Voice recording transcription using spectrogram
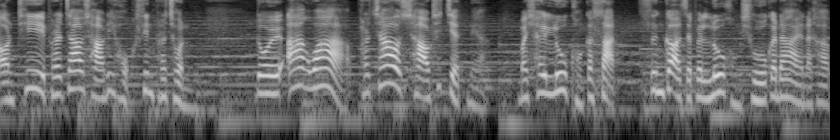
ตอนที่พระเจ้าชาวที่ 6 สิ้นพระชน โดยอ้างว่าพระเจ้าชาวที่ 7 เนี่ยไม่ใช่ลูกของกษัตริย์ ซึ่งก็อาจจะเป็นลูกของชูก็ได้นะครับ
